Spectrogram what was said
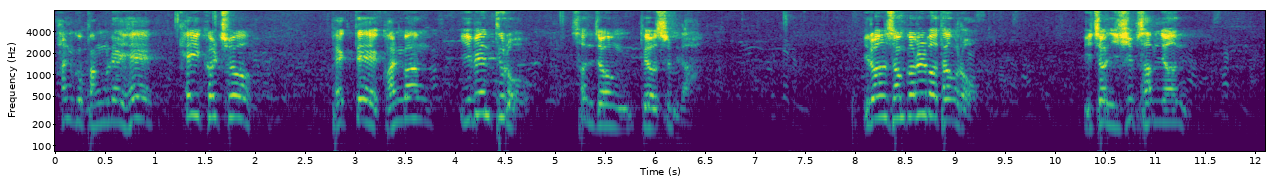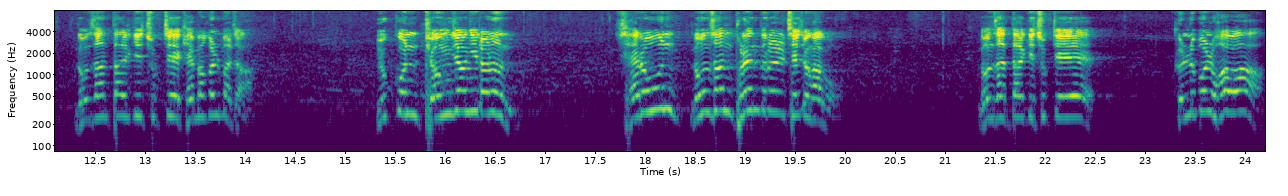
한국 방문의 해 K컬처 100대 관광 이벤트로 선정되었습니다. 이러한 성과를 바탕으로 2023년 논산 딸기 축제 개막을 맞아 육군 병장이라는 새로운 논산 브랜드를 제정하고 논산 딸기 축제의 글로벌화와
